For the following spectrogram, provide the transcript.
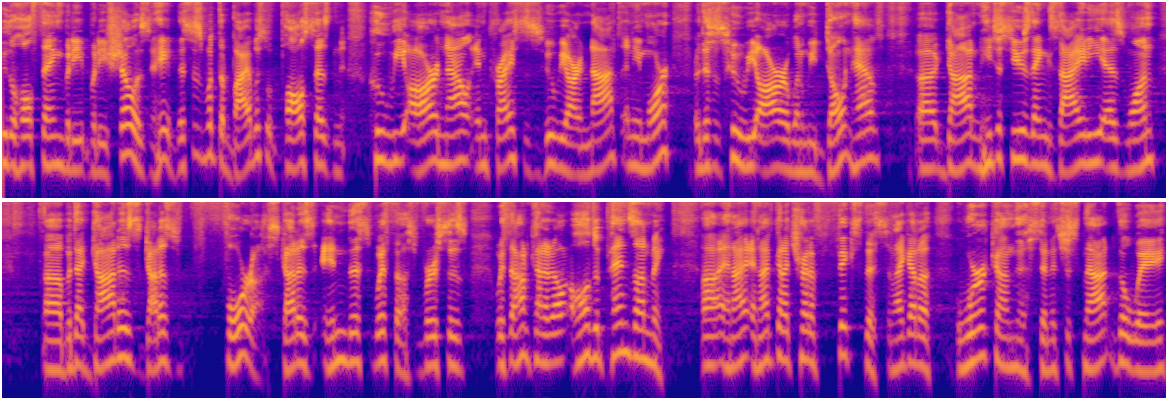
do the whole thing, but he but he shows, hey, this is what the Bible, is what Paul says, who we are now in Christ. This is who we are not anymore, or this is who we are when we don't have uh, God. And he just used anxiety as one. Uh, but that God is God is for us. God is in this with us versus without God. It all, depends on me. Uh, and I and I've got to try to fix this and I got to work on this. And it's just not the way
